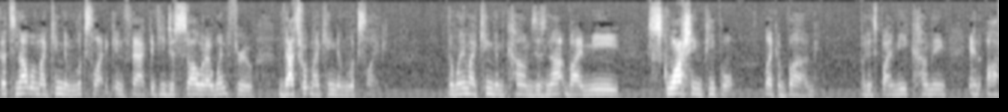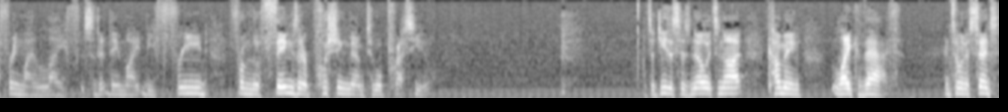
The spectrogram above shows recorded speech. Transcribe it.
that's not what my kingdom looks like. In fact, if you just saw what I went through, that's what my kingdom looks like the way my kingdom comes is not by me squashing people like a bug, but it's by me coming and offering my life so that they might be freed from the things that are pushing them to oppress you. And so Jesus says, No, it's not coming like that. And so, in a sense,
